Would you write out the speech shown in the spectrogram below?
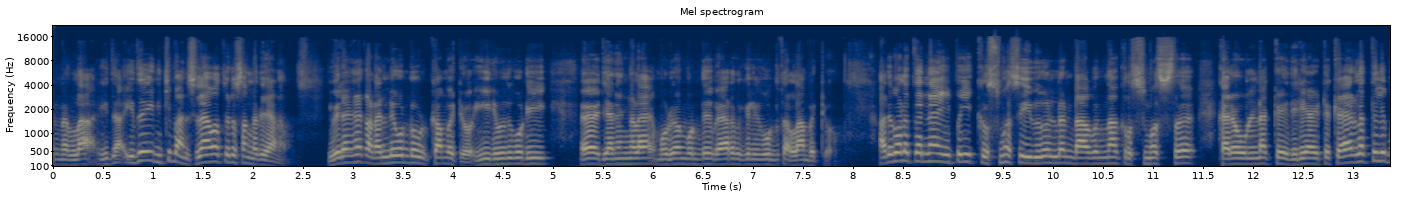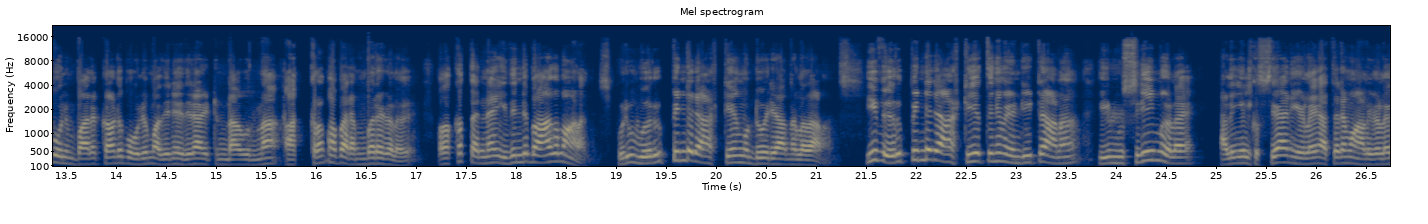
എന്നുള്ള ഇത് ഇത് എനിക്ക് മനസ്സിലാവാത്തൊരു സംഗതിയാണ്. ഇവരങ്ങനെ കടലിൽ കൊണ്ട് ഒഴുക്കാൻ പറ്റുമോ ഈ ഇരുപത് കോടി ജനങ്ങളെ മുഴുവൻ കൊണ്ട് വേറെ ദിക്കിൽ കൊണ്ട് തള്ളാൻ പറ്റുമോ അതുപോലെ തന്നെ ഇപ്പൊ ഈ ക്രിസ്മസ് ഈവുകളിൽ ഉണ്ടാകുന്ന ക്രിസ്മസ് കരോളിനൊക്കെ എതിരായിട്ട് കേരളത്തിൽ പോലും പാലക്കാട് പോലും അതിനെതിരായിട്ടുണ്ടാകുന്ന അക്രമ പരമ്പരകൾ അതൊക്കെ തന്നെ ഇതിന്റെ ഭാഗമാണ്. ഒരു വെറുപ്പിന്റെ രാഷ്ട്രീയം കൊണ്ടുവരിക എന്നുള്ളതാണ്. ഈ വെറുപ്പിന്റെ രാഷ്ട്രീയത്തിന് വേണ്ടിയിട്ടാണ് ഈ മുസ്ലിമുകളെ അല്ലെങ്കിൽ ക്രിസ്ത്യാനികളെ അത്തരം ആളുകളെ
